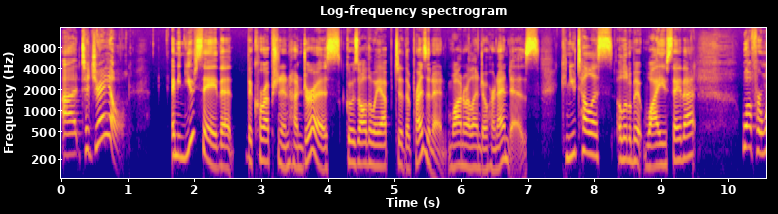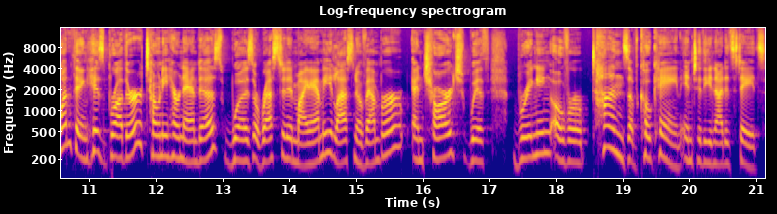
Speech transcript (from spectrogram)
uh, to jail. I mean, you say that the corruption in Honduras goes all the way up to the president, Juan Orlando Hernandez. Can you tell us a little bit why you say that? Well, for one thing, his brother, Tony Hernandez, was arrested in Miami last November and charged with bringing over tons of cocaine into the United States,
